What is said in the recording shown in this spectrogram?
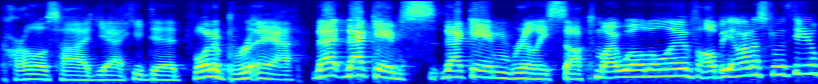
Carlos Hyde, yeah, he did. What a br- yeah that that game that game really sucked my will to live. I'll be honest with you.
